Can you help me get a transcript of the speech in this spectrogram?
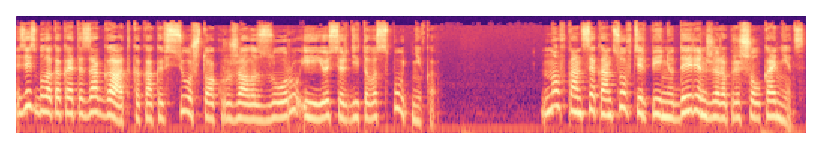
Здесь была какая-то загадка, как и все, что окружало Зору и ее сердитого спутника. Но в конце концов терпению Деринджера пришел конец.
